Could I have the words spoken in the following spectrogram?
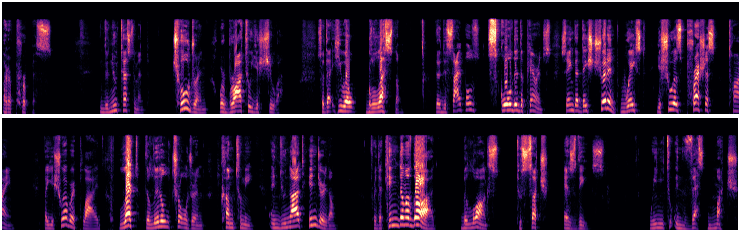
but a purpose. In the New Testament, children were brought to Yeshua so that he will bless them. The disciples scolded the parents, saying that they shouldn't waste Yeshua's precious time. But Yeshua replied, Let the little children come to me, and do not hinder them, for the kingdom of God belongs to such as these. We need to invest much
